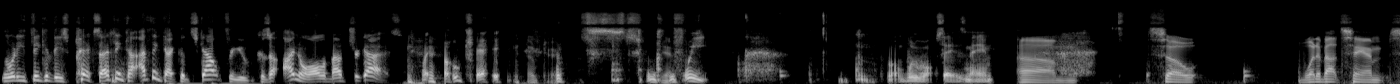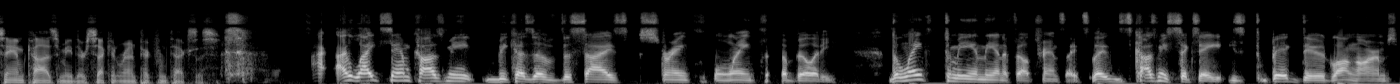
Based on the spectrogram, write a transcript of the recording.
what do you think of these picks? I think I think I could scout for you because I know all about your guys. Like, okay, okay, sweet. Well, we won't say his name. Um, so, what about Sam Sam Cosmi, their second round pick from Texas? I, I like Sam Cosmi because of the size, strength, length, ability. The length to me in the NFL translates. Like, Cosmi's six eight. He's a big dude, long arms,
